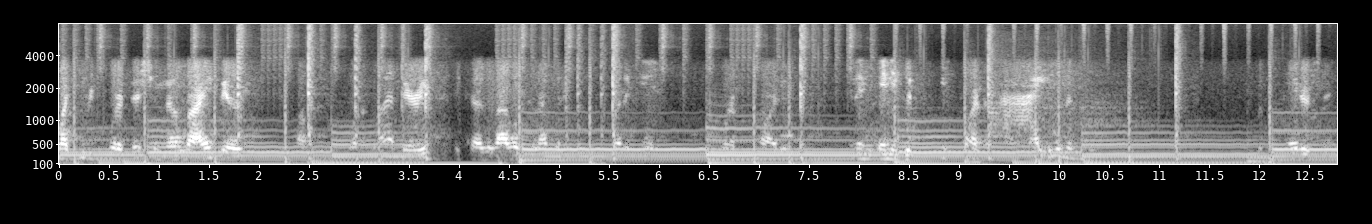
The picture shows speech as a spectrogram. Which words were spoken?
like you recorded this in the library. The library because if I was I would have but again have recorded. And then and it would be part of I the later thing.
